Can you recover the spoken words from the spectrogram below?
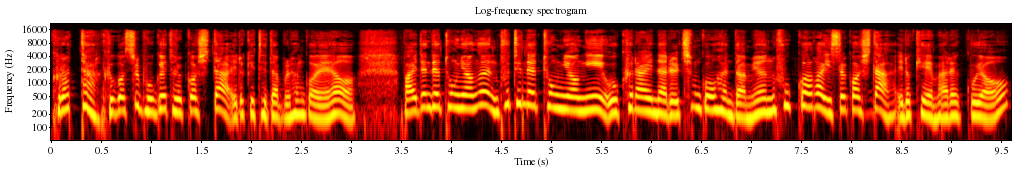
그렇다 그것을 보게 될 것이다 이렇게 대답을 한 거예요. 바이든 대통령은 푸틴 대통령이 우크라이나를 침공한다면 후과가 있을 것이다 이렇게 말했고요.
